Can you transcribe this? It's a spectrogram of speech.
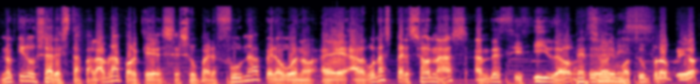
no quiero usar esta palabra porque se superfuna, pero bueno, eh, algunas personas han decidido, eh, Personas. motu propio,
